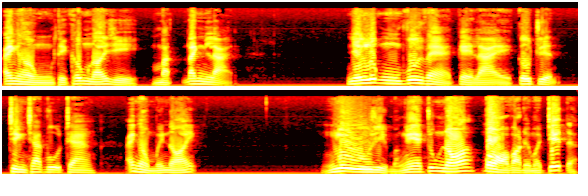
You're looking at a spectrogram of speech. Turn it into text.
Anh Hồng thì không nói gì, mặt đanh lại. Nhưng lúc vui vẻ kể lại câu chuyện trinh sát vũ trang, anh Hồng mới nói. Ngu gì mà nghe chúng nó bỏ vào để mà chết à?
